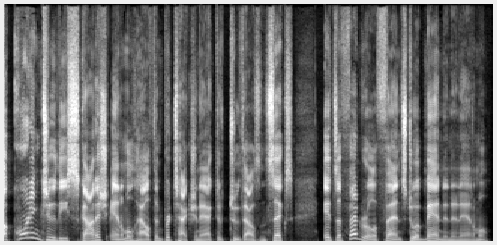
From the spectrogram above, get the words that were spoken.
According to the Scottish Animal Health and Protection Act of 2006, it's a federal offense to abandon an animal.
